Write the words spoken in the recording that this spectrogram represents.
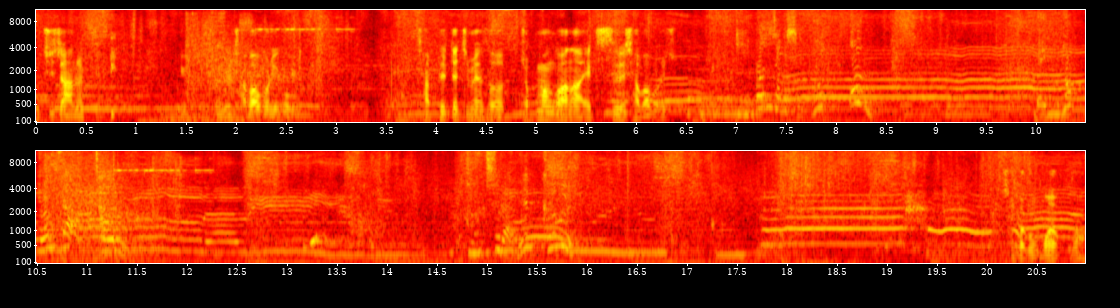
붙이지 않을게 이- 여기를 잡아버리고 잡힐 때쯤에서 조그만 거 하나 X 잡아버리죠 2번 장신구 온 맹독 연사 자루 분출하는 그물 제가 로머였구나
